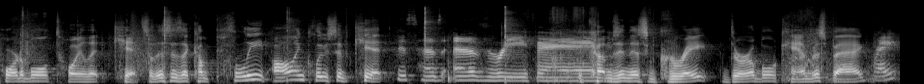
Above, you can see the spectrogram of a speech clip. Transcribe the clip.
portable toilet kit. So this is a complete all-inclusive kit. This has everything. It comes in this great durable canvas bag. Right,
